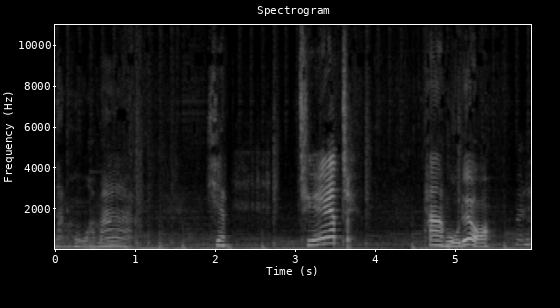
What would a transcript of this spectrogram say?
หนังหัวมาก เช็ดเช็ดทาหูด้วยเหรอ ไม่ได้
